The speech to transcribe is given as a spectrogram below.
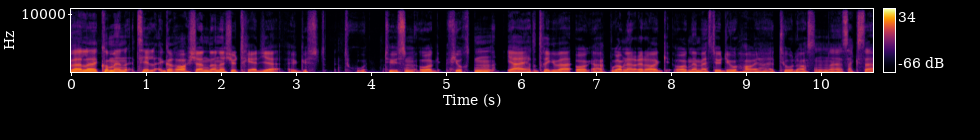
Velkommen til Garasjen denne 23. august 2014. Jeg heter Trygve og er programleder i dag. Og med meg i studio har jeg Tor Larsen Sekse.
